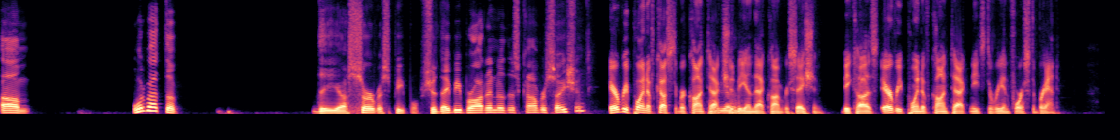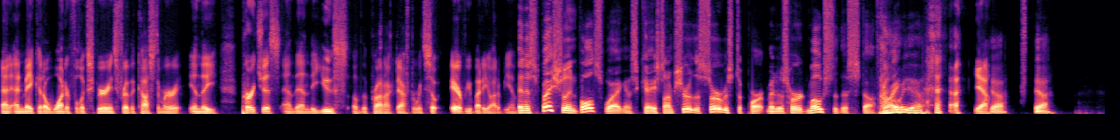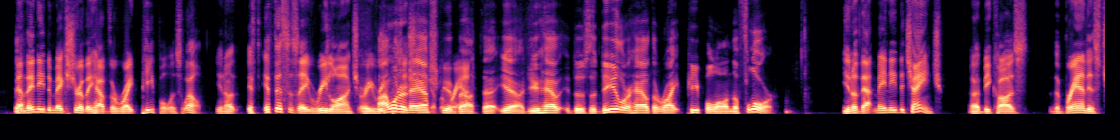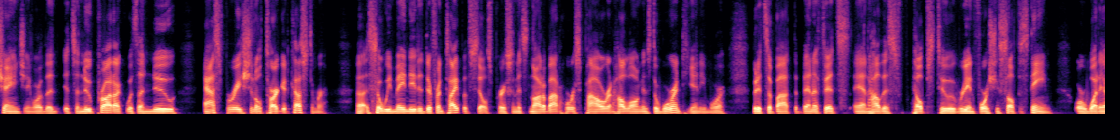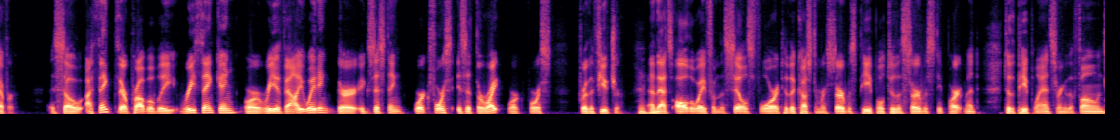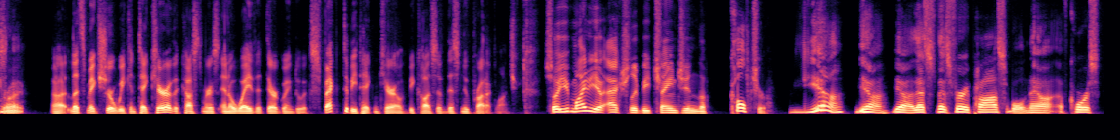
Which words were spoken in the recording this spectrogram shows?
um, what about the the uh, service people? Should they be brought into this conversation? Every point of customer contact Yeah. should be in that conversation because every point of contact needs to reinforce the brand and, and make it a wonderful experience for the customer in the purchase and then the use of the product afterwards. So everybody ought to be involved. And especially in Volkswagen's case, I'm sure the service department has heard most of this stuff, right? oh yeah, yeah. Yeah. Yeah. Yeah. And they need to make sure they have the right people as well. You know, if, if this is a relaunch or a I wanted to ask you brand, about that. Yeah, do you have? Does the dealer have the right people on the floor? you know that may need to change uh, because the brand is changing or the, it's a new product with a new aspirational target customer. Uh, so we may need a different type of salesperson. It's not about horsepower and how long is the warranty anymore but it's about the benefits and how this helps to reinforce your self-esteem or whatever. So i think they're probably rethinking or reevaluating their existing workforce. Is it the right workforce for the future? And that's all the way from the sales floor to the customer service people to the service department to the people answering the phones. right. Uh, let's make sure we can take care of the customers in a way that they're going to expect to be taken care of because of this new product launch. So you might actually be changing the culture. Yeah, yeah, yeah. That's that's very possible. Now, of course,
